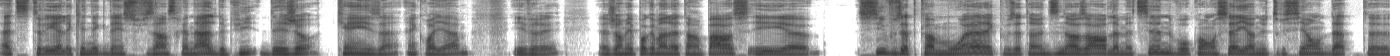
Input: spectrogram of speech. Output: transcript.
attitrée à la clinique d'insuffisance rénale depuis déjà 15 ans. Incroyable et vrai. Euh, je ne remets pas comment le temps passe. Et si vous êtes comme moi, que vous êtes un dinosaure de la médecine, vos conseils en nutrition datent euh,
